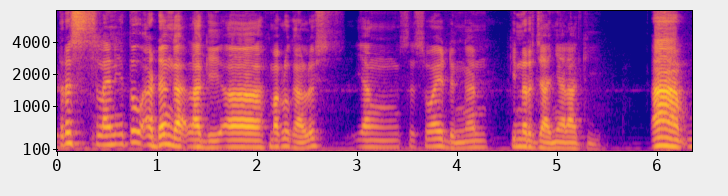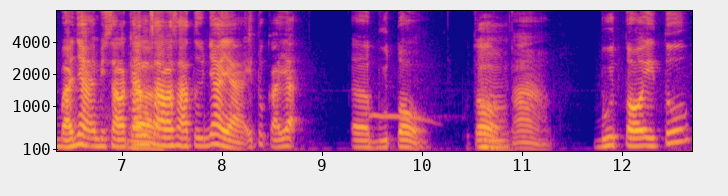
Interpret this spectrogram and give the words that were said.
terus selain itu ada nggak lagi eh, makhluk halus yang sesuai dengan kinerjanya lagi Ah, banyak misalkan Ya. salah satunya ya itu kayak eh, buto. Buto. Nah, buto itu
